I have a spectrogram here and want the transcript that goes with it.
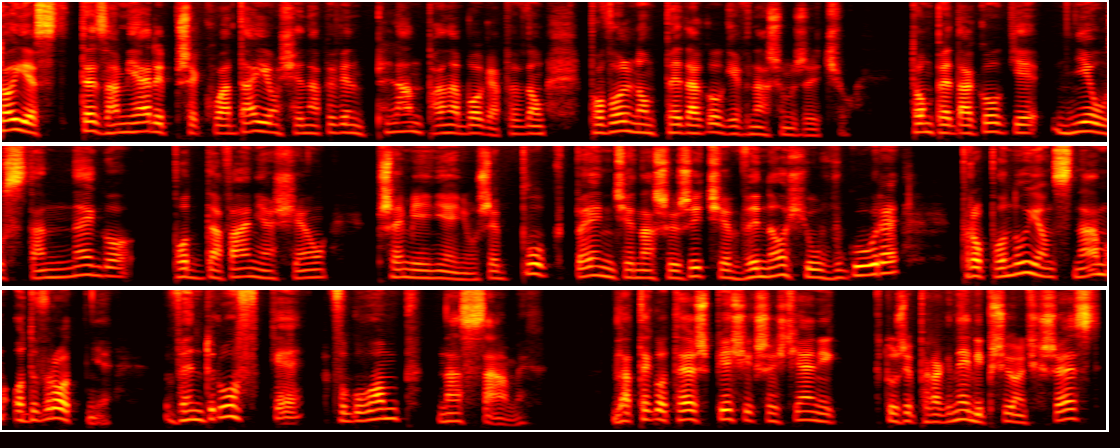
To jest, te zamiary przekładają się na pewien plan Pana Boga, pewną powolną pedagogię w naszym życiu. Tą pedagogię nieustannego poddawania się przemienieniu, że Bóg będzie nasze życie wynosił w górę, proponując nam odwrotnie wędrówkę w głąb nas samych. Dlatego też piesi chrześcijanie, którzy pragnęli przyjąć chrzest,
